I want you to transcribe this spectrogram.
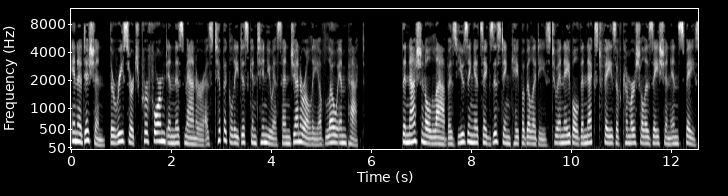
In addition, the research performed in this manner is typically discontinuous and generally of low impact. The National Lab is using its existing capabilities to enable the next phase of commercialization in space.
